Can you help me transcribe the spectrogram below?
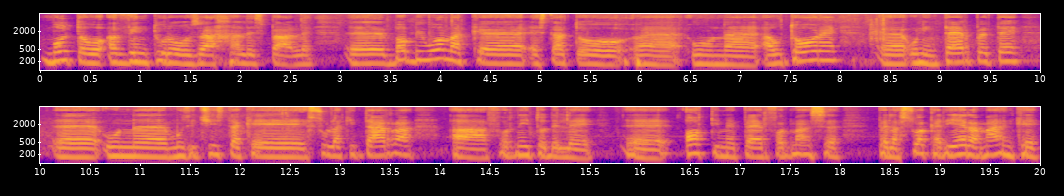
molto avventurosa alle spalle. Eh, Bobby Womack eh, è stato eh, un autore, un interprete, eh, un eh, musicista che sulla chitarra ha fornito delle eh, ottime performance per la sua carriera, ma anche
